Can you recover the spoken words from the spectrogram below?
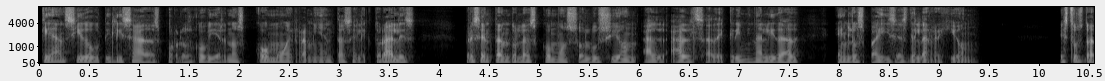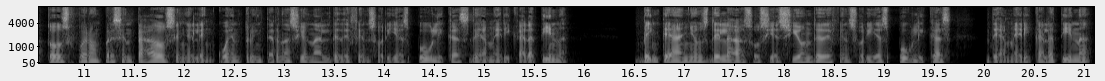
que han sido utilizadas por los gobiernos como herramientas electorales, presentándolas como solución al alza de criminalidad en los países de la región. Estos datos fueron presentados en el Encuentro Internacional de Defensorías Públicas de América Latina, 20 años de la Asociación de Defensorías Públicas de América Latina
